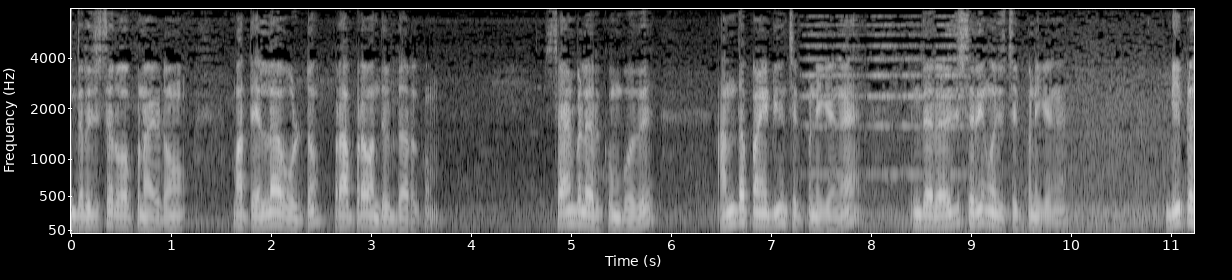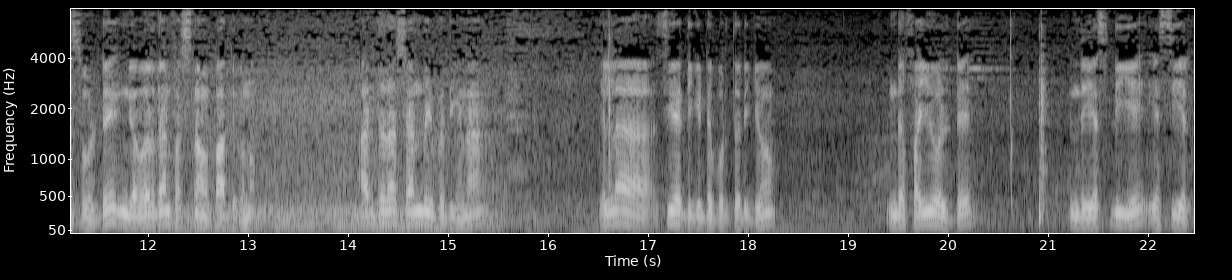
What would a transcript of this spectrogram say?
இந்த ரெஜிஸ்டர் ஓப்பன் ஆகிடும் மற்ற எல்லா வோல்ட்டும் ப்ராப்பராக வந்துக்கிட்டு தான் இருக்கும். ஸ்டாண்ட்பில் இருக்கும்போது அந்த பாயிண்ட்டையும் செக் பண்ணிக்கோங்க. இந்த ரெஜிஸ்டரையும் கொஞ்சம் செக் பண்ணிக்கோங்க. பி ப்ளஸ் வோல்ட்டு இங்கே வருதான்னு ஃபஸ்ட் நம்ம பார்த்துக்கணும். அடுத்ததாக ஸ்டாண்ட்பை பார்த்தீங்கன்னா எல்லா சிஆர்டி கிட்ட பொறுத்த வரைக்கும் இந்த ஃபைவ் வோல்ட்டு இந்த எஸ்டிஏ எஸ்சிஎல்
